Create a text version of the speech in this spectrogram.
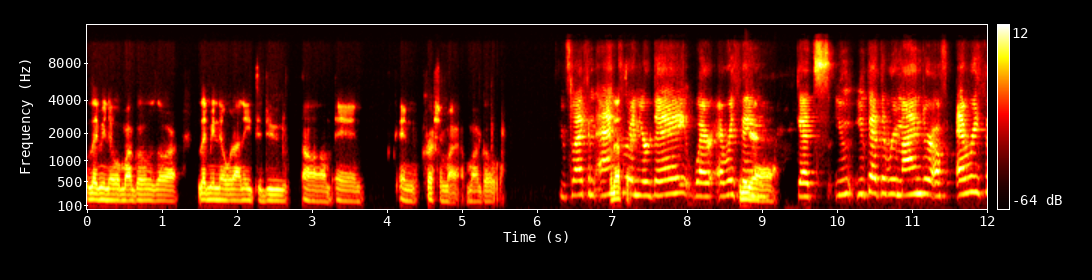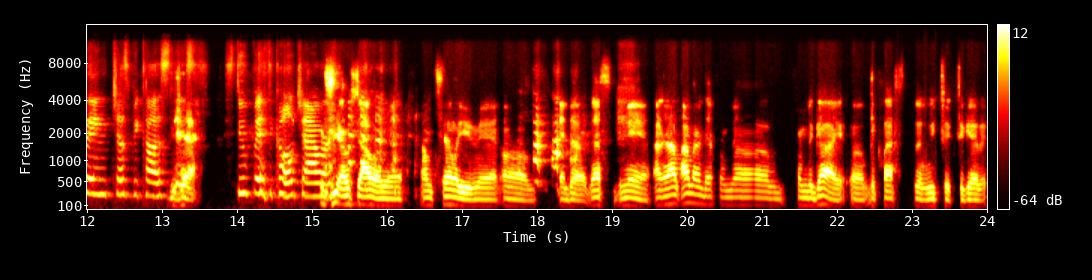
let me know what my goals are let me know what i need to do um, and and crushing my my goal. It's like an anchor in your day where everything yeah. Gets you you get the reminder of everything just because this stupid cold shower. yeah, I'm man. I'm telling you, man. Um, and uh, that's man. I, I learned that from um from the guy, uh, the class that we took together,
